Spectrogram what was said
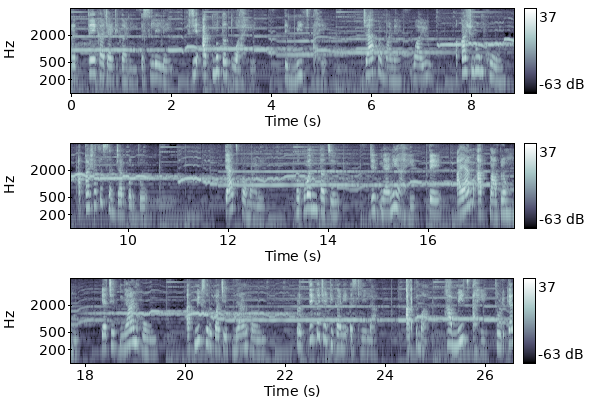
प्रत्येकाच्या ठिकाणी असलेले जे आत्मतत्व आहे ते मीच आहे. ज्याप्रमाणे वायू आकाशरूप होऊन आकाशाचा संचार करतो त्याचप्रमाणे भगवंताचे जे ज्ञानी आहेत ते आयाम आत्मा ब्रह्म याचे ज्ञान होऊन आत्मिक स्वरूपाचे ज्ञान होऊन प्रत्येकाच्या ठिकाणी असलेला आत्मा हा मीच आहे. थोडक्यात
